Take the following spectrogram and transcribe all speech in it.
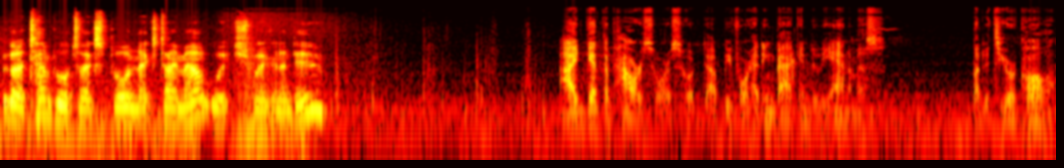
we've got a temple to explore next time out, which we're gonna do. I'd get the power source hooked up before heading back into the Animus. But it's your call.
